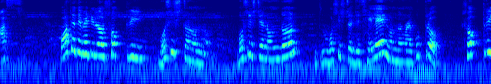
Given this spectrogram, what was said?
আসছে। পথেতে ভেটিল শক্তি বশিষ্ঠ নন্দন। বশিষ্ঠের নন্দন, বশিষ্ঠের যে ছেলে, নন্দন মানে পুত্র শক্তি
